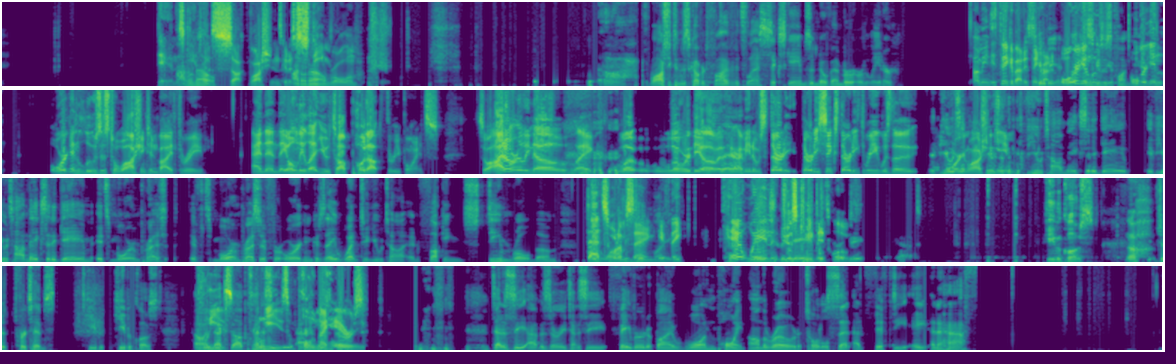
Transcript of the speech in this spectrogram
Damn, this game's know. gonna suck. Washington's gonna I don't know. steamroll them. Uh, Washington has covered five of its last six games in November or later. I mean, think about it. It's Think about it. Oregon it's gonna be loses. a fun game. Oregon, Oregon loses to Washington by three, and then they only let Utah put up three points. So I don't really know like what what we're dealing with. Here. I mean, it was 30, 36-33 was the Utah- Oregon Washington game. thing, if Utah makes it a game, if Utah makes it a game, it's more impressive. It's more impressive for Oregon because they went to Utah and fucking steamrolled them. That's what I'm saying. like, if they can't win, Makes it a just game, keep it close. gonna Keep it close. Ugh, Just for Tibbs, keep it keep it close. Uh, Please, next up, Tennessee. please, I'm at pulling my Missouri. hairs. Tennessee at Missouri. Tennessee favored by one point on the road. Total set at 58 and a half.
